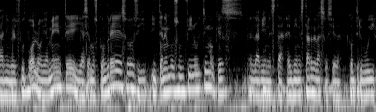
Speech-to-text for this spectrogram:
A nivel fútbol, obviamente, y hacemos congresos y, tenemos un fin último que es el bienestar, el bienestar de la sociedad, contribuir.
